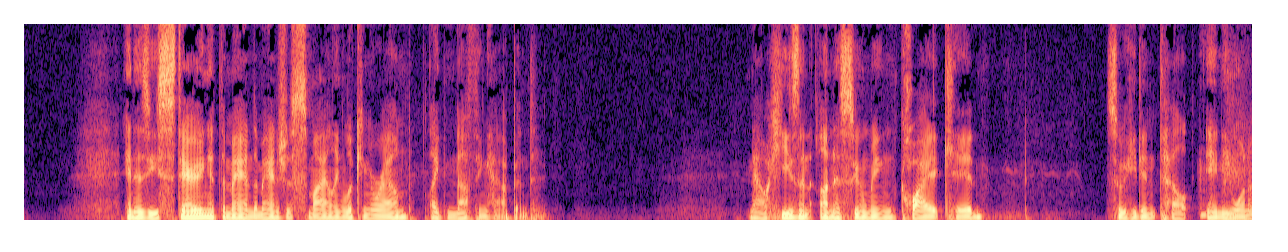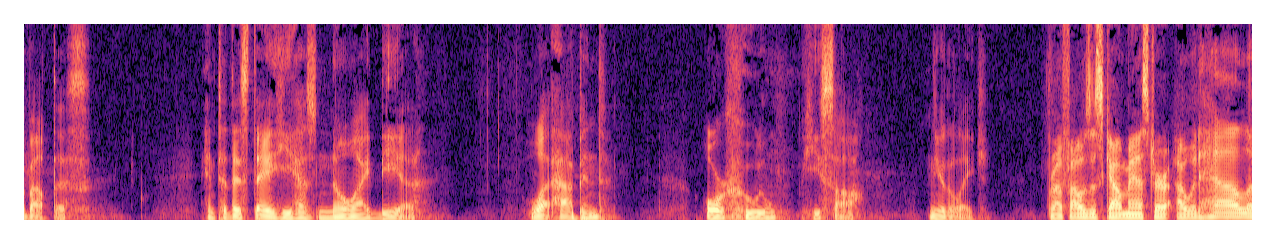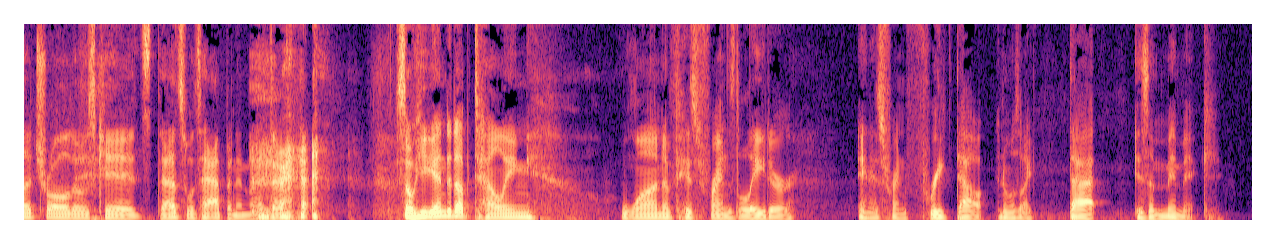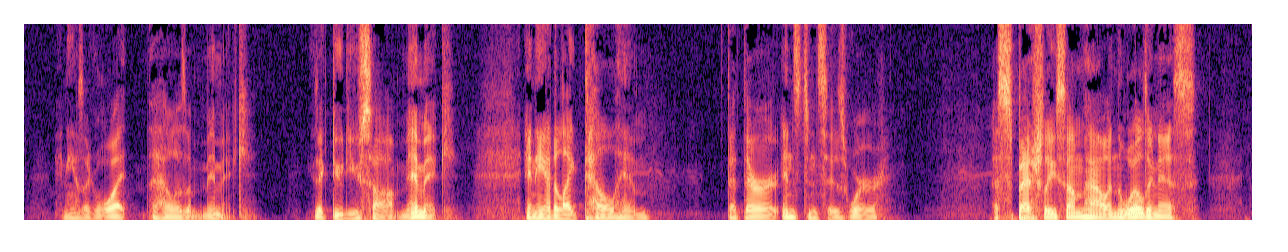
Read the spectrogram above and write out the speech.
And as he's staring at the man, the man's just smiling, looking around like nothing happened. Now he's an unassuming, quiet kid, so he didn't tell anyone about this. And to this day, he has no idea what happened or who he saw near the lake. Bro, if I was a scoutmaster, I would hella troll those kids. That's what's happening right there. So he ended up telling one of his friends later, and his friend freaked out and was like, That is a mimic. And he was like, What the hell is a mimic? He's like, Dude, you saw a mimic. And he had to like tell him that there are instances where, especially somehow in the wilderness,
